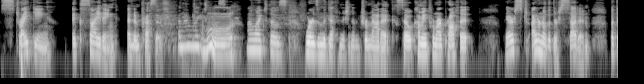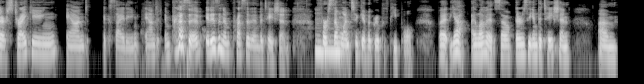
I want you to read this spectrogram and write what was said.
striking, exciting, and impressive. And I liked those. I liked those words in the definition of dramatic. So coming from our prophet, they're str- I don't know that they're sudden, but they're striking and exciting and impressive. It is an impressive invitation for Mhm. someone to give a group of people. But yeah, I love it. So there's the invitation um,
